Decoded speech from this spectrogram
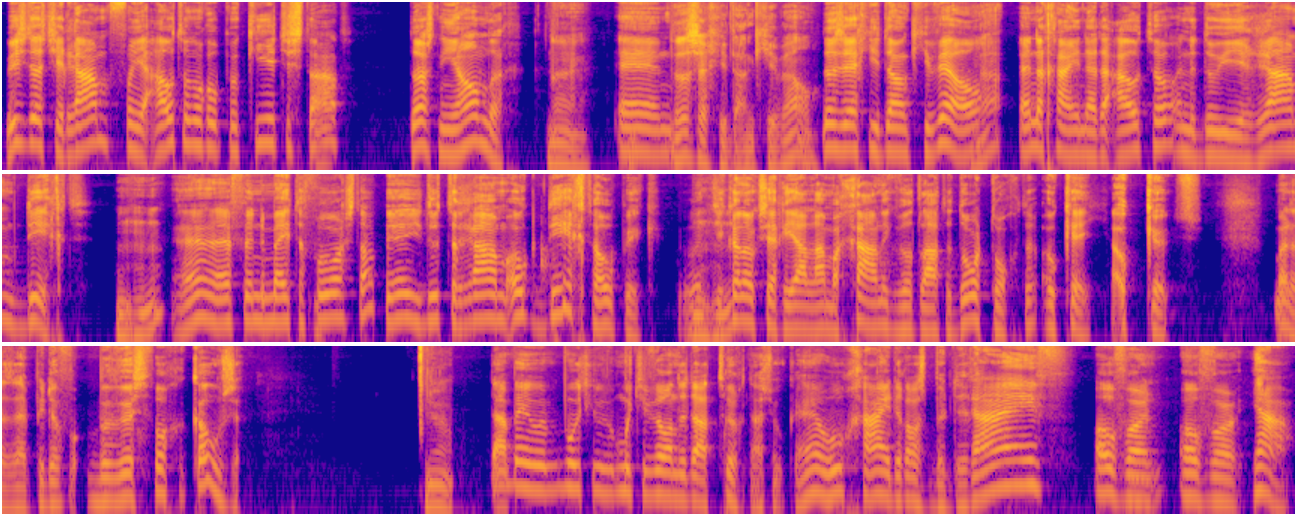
wist je dat je raam van je auto nog op een kiertje staat? Dat is niet handig. Nee. En dan zeg je dankjewel. Dan zeg je dankjewel. Ja. En dan ga je naar de auto en dan doe je je raam dicht. Mm -hmm. Even in de metafoor stap. Je doet de raam ook dicht, hoop ik. Want mm -hmm. je kan ook zeggen, ja, laat maar gaan. Ik wil het laten doortochten. Oké, okay, jouw keus. Maar dan heb je er bewust voor gekozen. Ja. Daar ben je, moet, je, moet je wel inderdaad terug naar zoeken. Hè? Hoe ga je er als bedrijf over, over, ja,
